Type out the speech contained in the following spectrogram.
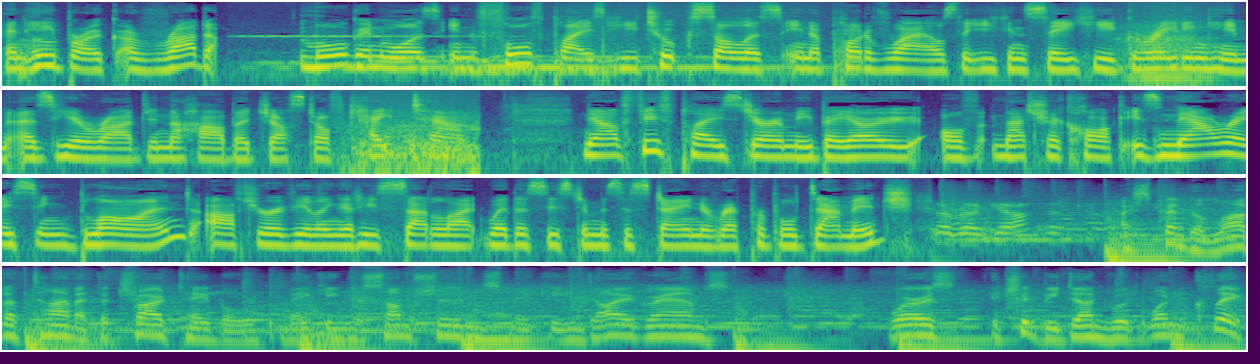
and he broke a rudder. Morgan was in fourth place. He took solace in a pod of whales that you can see here greeting him as he arrived in the harbour just off Cape Town. Now, fifth place, Jeremy Beyou of Maître CoQ is now racing blind after revealing that his satellite weather system has sustained irreparable damage. I spend a lot of time at the chart table making assumptions, making diagrams, whereas it should be done with one click.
